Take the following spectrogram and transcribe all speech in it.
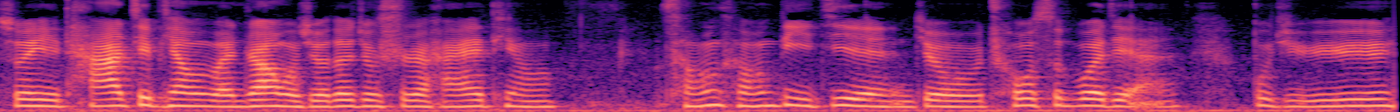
所以他这篇文章我觉得就是还挺层层递进，就抽丝剥茧，布局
